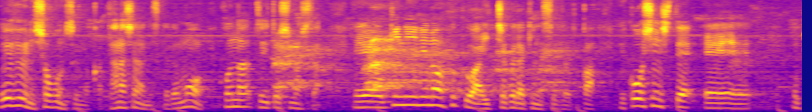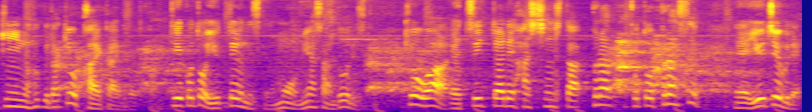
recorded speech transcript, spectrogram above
どういうふうに処分するのかって話なんですけどもこんなツイートをしました、えー、お気に入りの服は1着だけにするだとか更新して、えーお気に入りの服だけを買い替えるだとかっていうことを言ってるんですけども皆さんどうですか？今日は、え Twitter で発信したプラことをプラス、え YouTube で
